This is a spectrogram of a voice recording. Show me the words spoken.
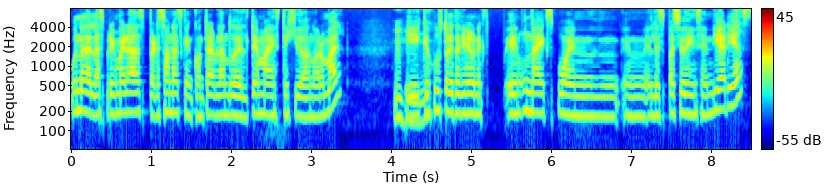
una de las primeras personas que encontré hablando del tema es Tejido Anormal, y que justo ahorita tiene una expo en, el espacio de incendiarias.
